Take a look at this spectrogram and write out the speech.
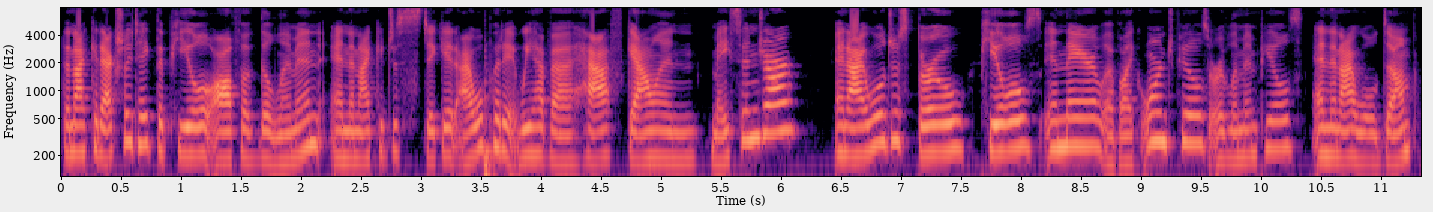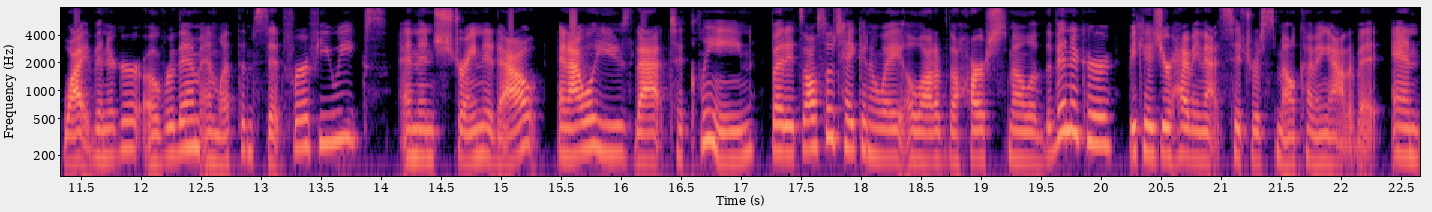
then I could actually take the peel off of the lemon and then I could just stick it. I will put it, we have a half gallon mason jar and I will just throw peels in there of like orange peels or lemon peels, and then I will dump white vinegar over them and let them sit for a few weeks and then strain it out. And I will use that to clean, but it's also taken away a lot of the harsh smell of the vinegar because you're having that citrus smell coming out of it. And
